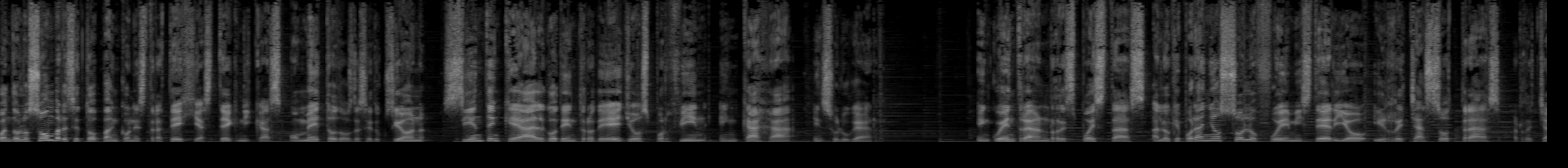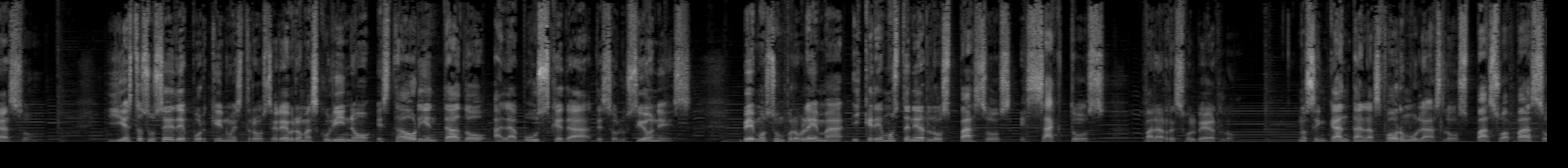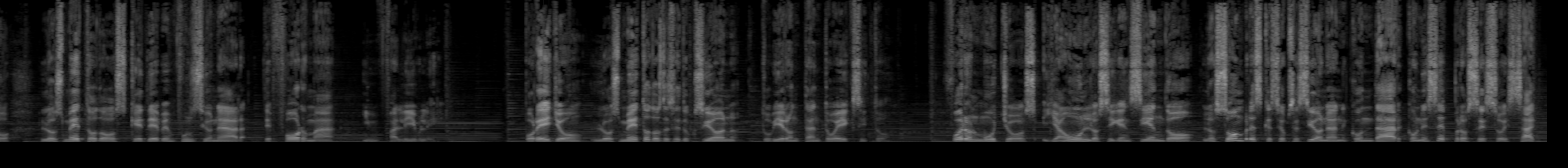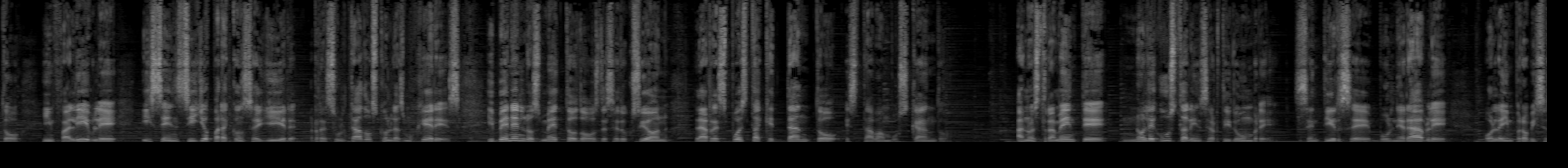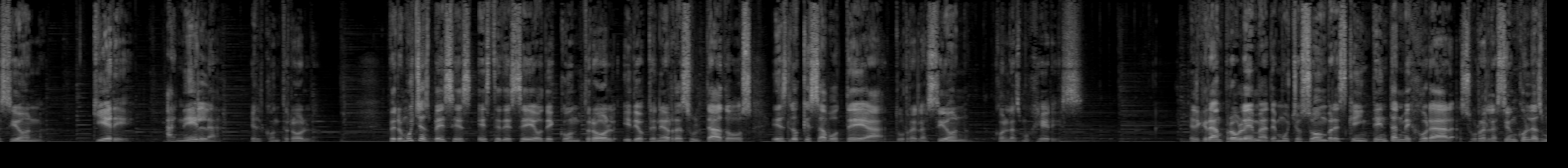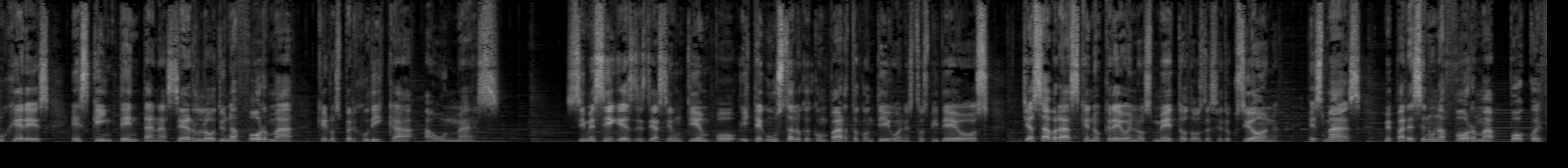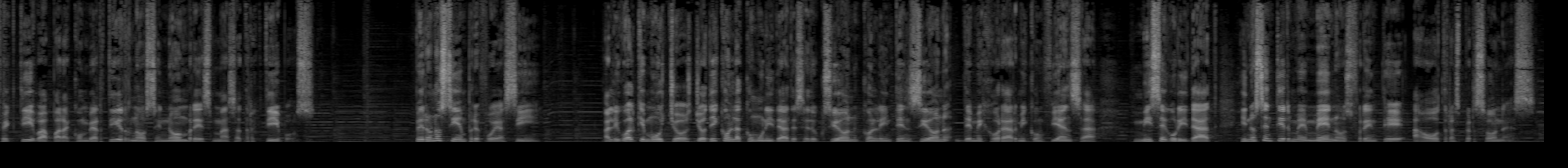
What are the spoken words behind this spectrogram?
Cuando los hombres se topan con estrategias, técnicas o métodos de seducción, sienten que algo dentro de ellos por fin encaja en su lugar. encuentran respuestas a lo que por años solo fue misterio y rechazo tras rechazo. Y esto sucede porque nuestro cerebro masculino está orientado a la búsqueda de soluciones. Vemos un problema y queremos tener los pasos exactos para resolverlo. Nos encantan las fórmulas, los paso a paso, los métodos que deben funcionar de forma infalible. Por ello, los métodos de seducción tuvieron tanto éxito. Fueron muchos, y aún lo siguen siendo, los hombres que se obsesionan con dar con ese proceso exacto, infalible y sencillo para conseguir resultados con las mujeres, y ven en los métodos de seducción la respuesta que tanto estaban buscando. A nuestra mente no le gusta la incertidumbre, sentirse vulnerable o la improvisación. Quiere, anhela el control. Pero muchas veces este deseo de control y de obtener resultados es lo que sabotea tu relación con las mujeres. El gran problema de muchos hombres que intentan mejorar su relación con las mujeres es que intentan hacerlo de una forma que los perjudica aún más. Si me sigues desde hace un tiempo y te gusta lo que comparto contigo en estos videos, ya sabrás que no creo en los métodos de seducción. Es más, me parecen una forma poco efectiva para convertirnos en hombres más atractivos. Pero no siempre fue así. Al igual que muchos, yo di con la comunidad de seducción con la intención de mejorar mi confianza, mi seguridad y no sentirme menos frente a otras personas.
